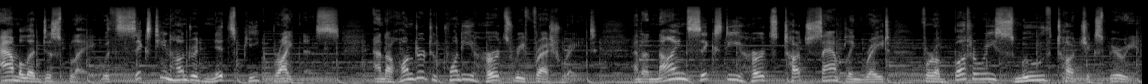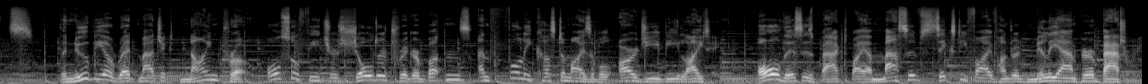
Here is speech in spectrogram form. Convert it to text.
AMOLED display with 1600 nits peak brightness and 120 Hz refresh rate, and a 960 Hz touch sampling rate for a buttery smooth touch experience. The Nubia Red Magic 9 Pro also features shoulder trigger buttons and fully customizable RGB lighting. All this is backed by a massive 6500 mAh battery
